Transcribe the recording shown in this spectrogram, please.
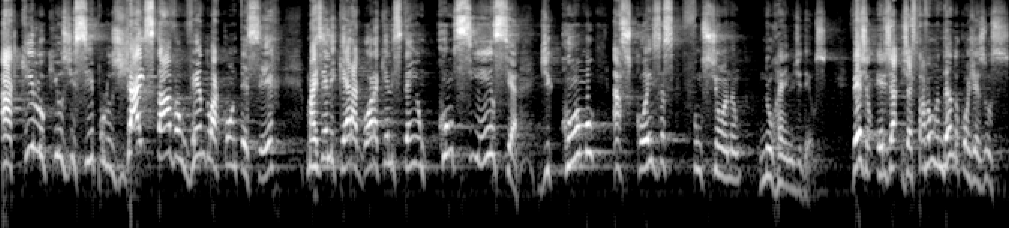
aquilo que os discípulos já estavam vendo acontecer, mas ele quer agora que eles tenham consciência de como as coisas funcionam no reino de Deus. Vejam, eles já, já estavam andando com Jesus,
